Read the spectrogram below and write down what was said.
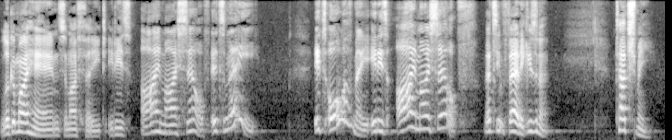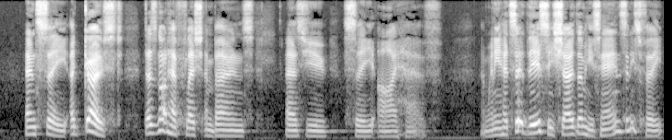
Look at my hands and my feet. It is I myself. It's me. It's all of me. It is I myself. That's emphatic, isn't it? Touch me and see. A ghost does not have flesh and bones as you see I have. And when he had said this, he showed them his hands and his feet.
